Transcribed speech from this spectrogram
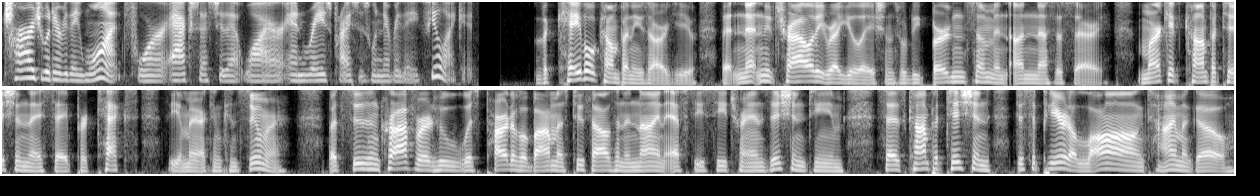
charge whatever they want for access to that wire and raise prices whenever they feel like it. The cable companies argue that net neutrality regulations would be burdensome and unnecessary. Market competition, they say, protects the American consumer. But Susan Crawford, who was part of Obama's 2009 FCC transition team, says competition disappeared a long time ago.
